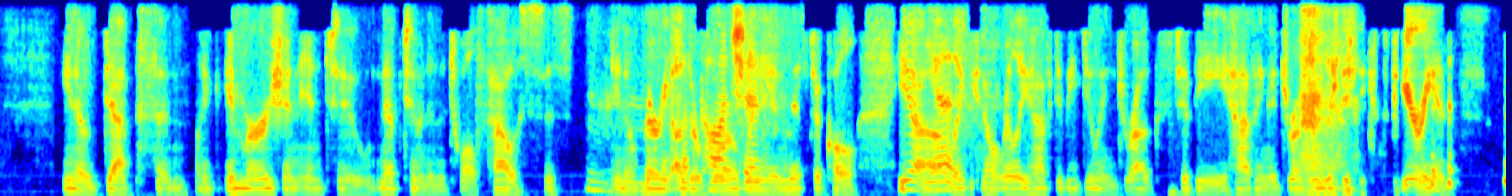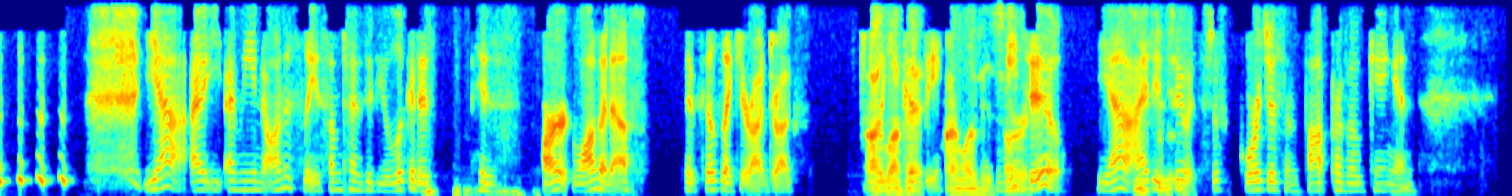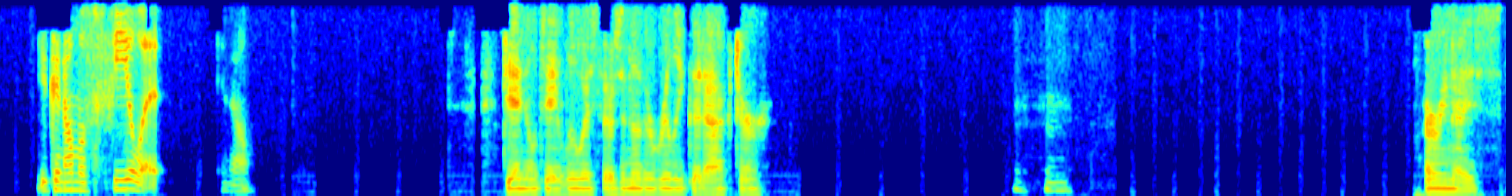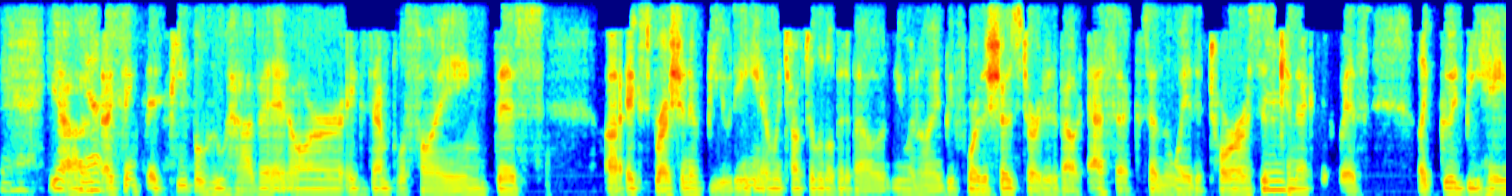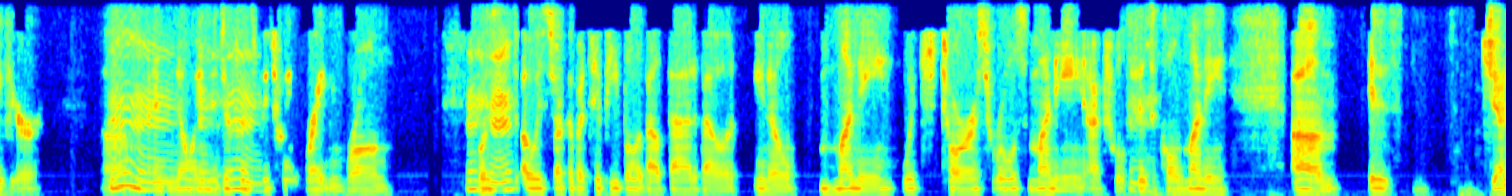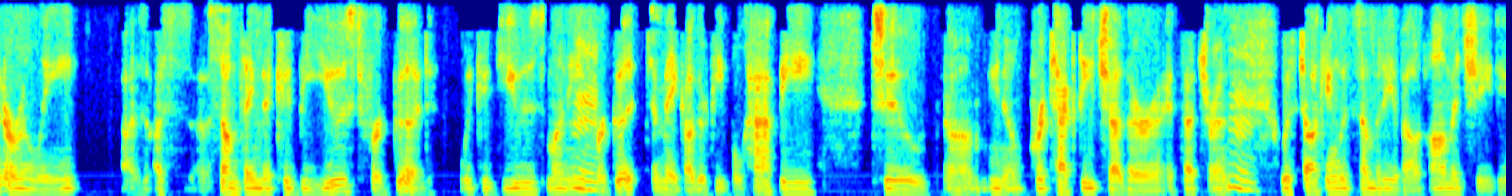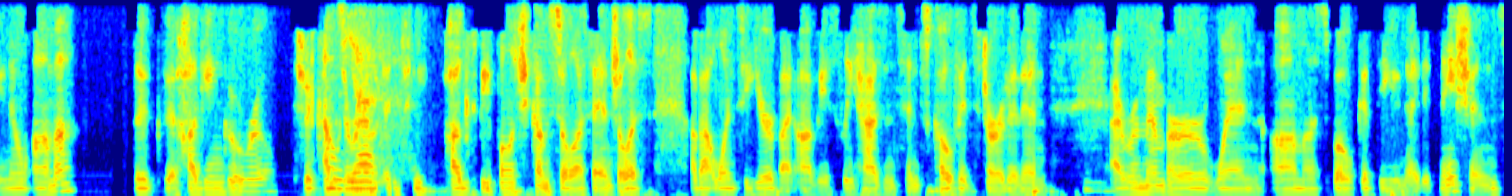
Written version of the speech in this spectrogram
you know, depth and like immersion into Neptune in the twelfth house is, you know, very mm-hmm. otherworldly and mystical. Yeah, Yes. like you don't really have to be doing drugs to be having a drug-related experience. yeah, I I mean honestly, sometimes if you look at his his art long enough, it feels like you're on drugs. I Like love it. be. I love his Me art. too. Yeah, I do too. Mm-hmm. It's just gorgeous and thought provoking and you can almost feel it, you know. Daniel Day Lewis, there's another really good actor. hmm Very nice. Yeah. Yeah, Yes. I think that people who have it are exemplifying this uh, expression of beauty. And we talked a little bit about, you and I, before the show started, about ethics and the way that Taurus is Mm. connected with like good behavior um, Mm, and knowing the difference mhm. between right and wrong. Mhm. always, always talk about to people about that about you know money which taurus rules money actual Mm. physical money um, is generally a, a, something that could be used for good we could use money Mm. for good to make other people happy to um, you know protect each other etc Hmm. was talking with somebody about Ammachi. Do you know Amma, the the hugging guru? She comes Oh, around yes. and she hugs people. She comes to Los Angeles about once a year, but obviously hasn't since COVID started. And Mm. I remember when Amma spoke at the United Nations,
